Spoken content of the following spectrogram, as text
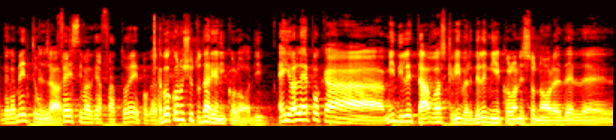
veramente un Esatto. festival che ha fatto epoca. Avevo conosciuto Daria Nicolodi e io all'epoca mi dilettavo a scrivere delle mie colonne sonore delle-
